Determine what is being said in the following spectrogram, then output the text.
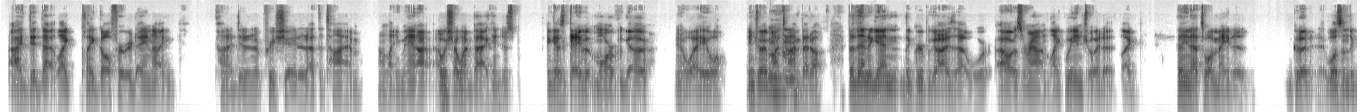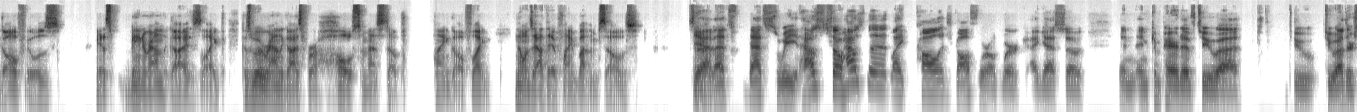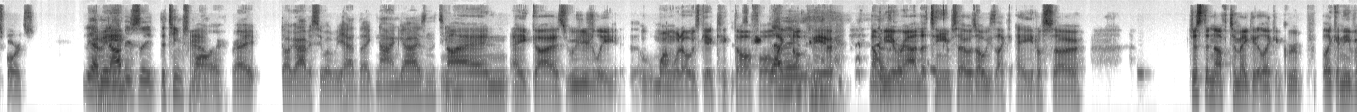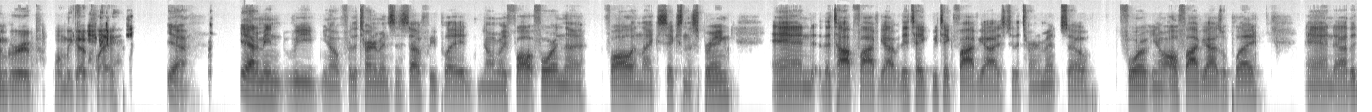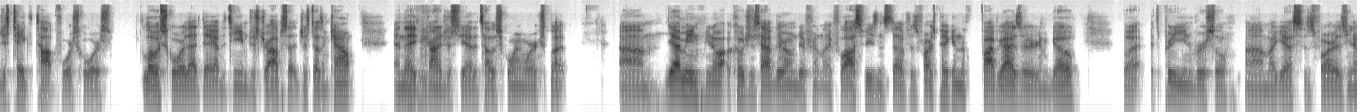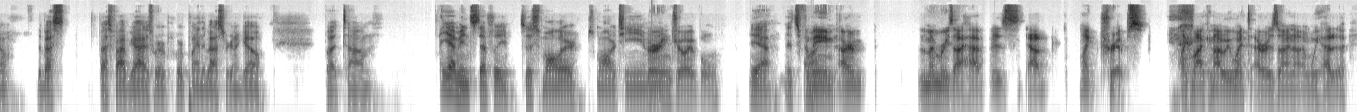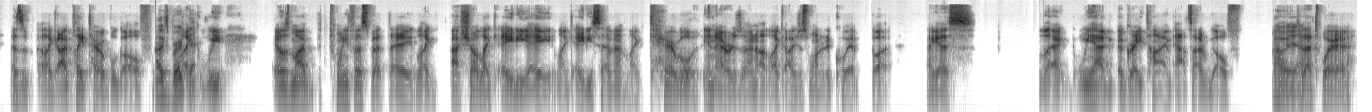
i did that like played golf every day and i kind of didn't appreciate it at the time i'm like man I, I, wish i went back and just i guess gave it more of a go in a way or enjoyed my mm-hmm. time better. But then again the group of guys that were i was around like we enjoyed it. Like i think that's what made it good. It wasn't the golf. It was I guess being around the guys like because we were around the guys for a whole semester playing golf. Like no one's out there playing by themselves. So, yeah that's that's sweet. How's so how's the like college golf world work i guess? So and and comparative to uh to to other sports. Yeah i, I mean, mean, obviously the team's smaller yeah. right Doug, obviously, what we had like nine guys in the team. Nine, eight guys. We usually one would always get kicked off or like not be not be around the team, so it was always like eight or so just enough to make it like a group, like an even group when we go play. Yeah. Yeah. I mean, we, you know, for the tournaments and stuff, we played normally fall four in the fall and like six in the spring. And the top five guys, they take, we take five guys to the tournament. So four, you know, all five guys will play and uh, they just take the top four scores. Lowest score that day of the team just drops, that just doesn't count. And they mm-hmm. kind of just, yeah, that's how the scoring works. But um, yeah, I mean, you know, coaches have their own different like philosophies and stuff as far as picking the five guys that are going to go, but it's pretty universal, um, I guess, as far as you know, the best best five guys who are playing the best are going to go. But um, yeah, I mean, it's definitely it's a smaller smaller team. Very enjoyable. Yeah, it's. Fun. I mean, our the memories I have is our like trips like Mike and I, we went to Arizona and we had a as a, like I played terrible golf. Alex birthday. Like we it was my 21st birthday. Like I shot like 88, like 87, like terrible in Arizona. Like I just wanted to quit, but I guess like we had a great time outside of golf. Oh yeah. So that's where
